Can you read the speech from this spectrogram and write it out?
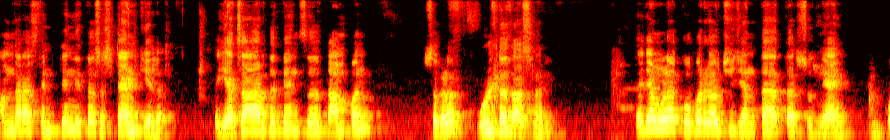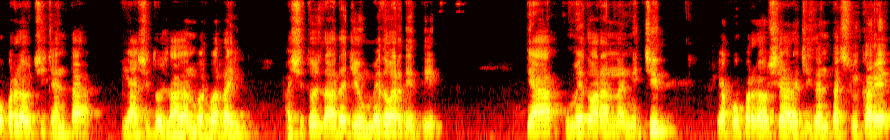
आमदार असते त्यांनी तसं स्टँड केलं तर याचा अर्थ त्यांचं काम पण सगळं उलटच असणार आहे. त्याच्यामुळं कोपरगावची जनता आता सुज्ञ आहे. कोपरगावची जनता ही आशुतोष दादांबरोबर राहील. आशुतोष दादा जे उमेदवार देतील त्या उमेदवारांना निश्चित या कोपरगाव शहराची जनता स्वीकारेल.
